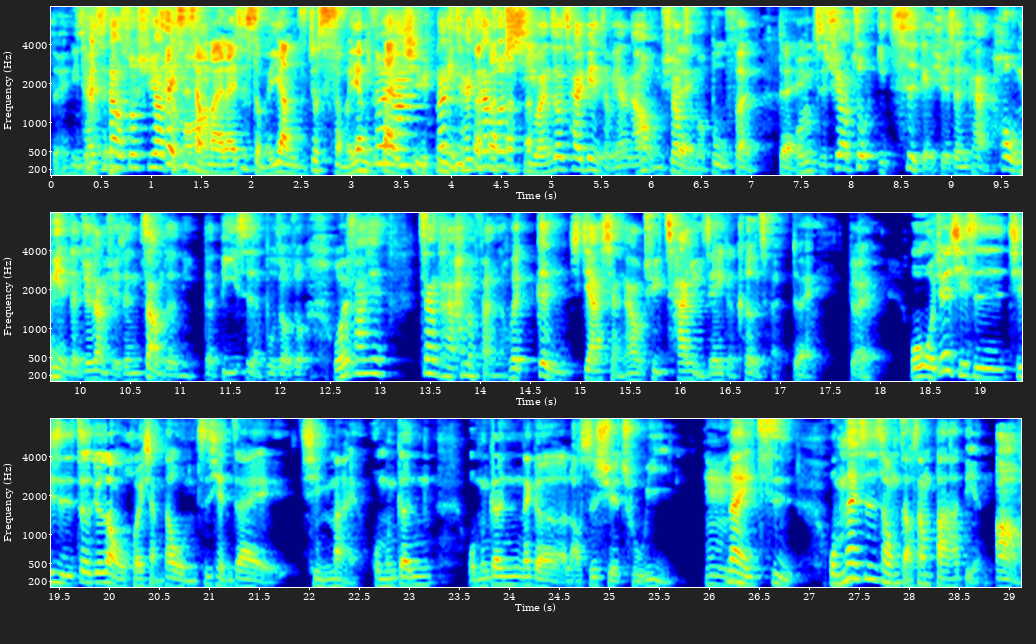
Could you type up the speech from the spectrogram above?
对，你才知道说需要什么、啊、菜市场买来是什么样子，就什么样子带去。啊、那你才知道说洗完之后菜变怎么样，然后我们需要 什么部分。对，我们只需要做一次给学生看，后面的就让学生照着你的第一次的步骤做。我会发现这样他他们反而会更加想要去参与这一个课程。对，对，我我觉得其实其实这个就让我回想到我们之前在清迈，我们跟我们跟那个老师学厨艺，嗯，那一次。我们那次是从早上八点啊，oh.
